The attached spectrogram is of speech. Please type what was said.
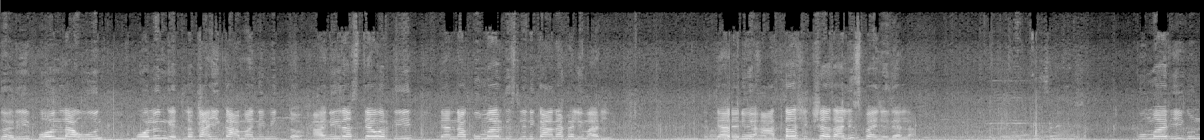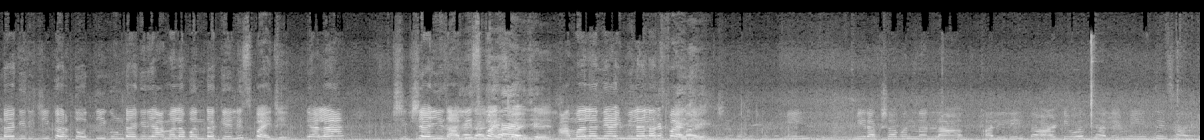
घरी फोन लावून बोलून घेतलं काही कामानिमित्त आणि रस्त्यावरती त्यांना कुमार दिसल्याने कानाखाली मारली. त्याने आता शिक्षा झालीच पाहिजे त्याला. कुमार ही गुंडागिरी जी करतो ती गुंडागिरी आम्हाला बंद केलीच पाहिजे. त्याला शिक्षा ही झालीच पाहिजे. आम्हाला न्याय मिळालाच पाहिजे. मी रक्षाबंधनला आलेली तर आठ दिवस झाले मी इथेच आहे.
